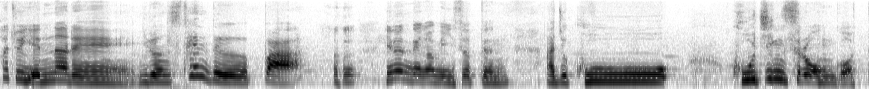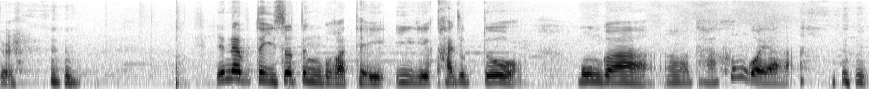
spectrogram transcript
아주 옛날에 이런 스탠드 바 이런 데 가면 있었던 아주 고 고징스러운 것들. 옛날부터 있었던 것 같아. 이, 이게 가죽도 뭔가 어, 다 흔 거야.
